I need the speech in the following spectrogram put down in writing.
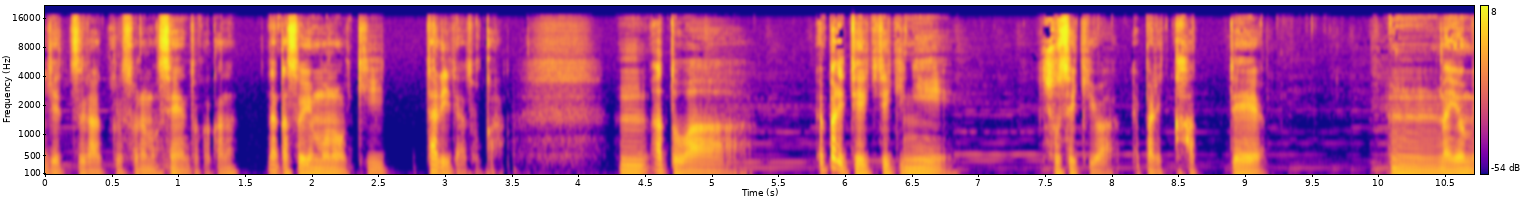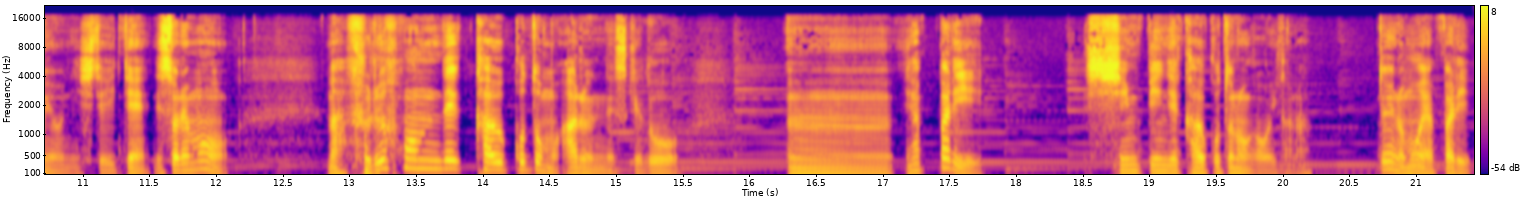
月額それも1,000円とかかな。なんかそういうものを聞いてたりだとか、うん、あとはやっぱり定期的に書籍はやっぱり買って、うんまあ、読むようにしていてでそれもまあ古本で買うこともあるんですけどうんやっぱり新品で買うことの方が多いかな。というのもやっぱり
